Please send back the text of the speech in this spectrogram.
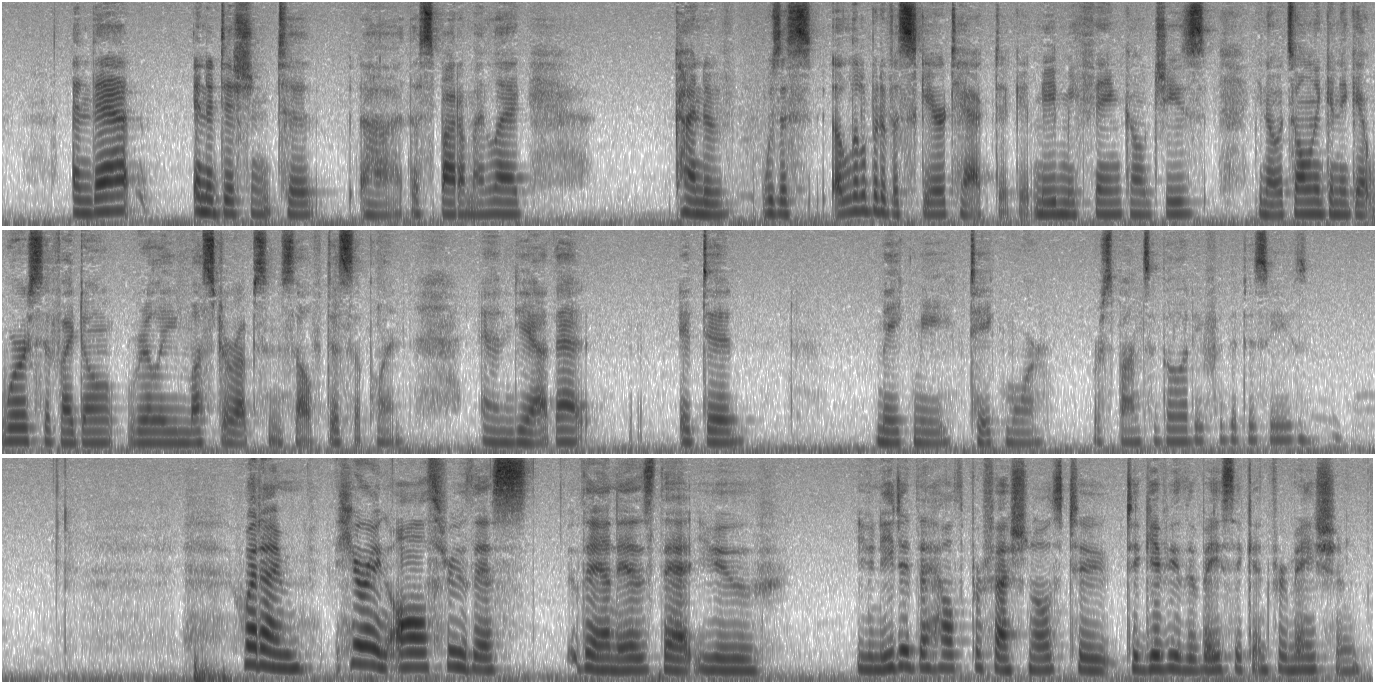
and that, in addition to uh, the spot on my leg, kind of was a little bit of a scare tactic. It made me think, oh, geez, you know, it's only going to get worse if I don't really muster up some self-discipline. And yeah, that it did make me take more responsibility for the disease. what I'm hearing all through this then is that you you needed the health professionals to, to give you the basic information.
